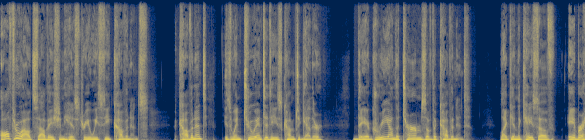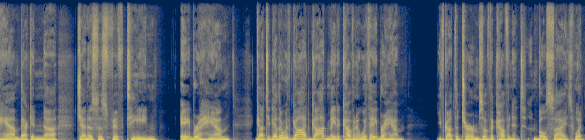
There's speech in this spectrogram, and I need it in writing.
All throughout salvation history, we see covenants. A covenant is when two entities come together they agree on the terms of the covenant. Like in the case of Abraham back in uh, Genesis 15, Abraham got together with God. God made a covenant with Abraham. You've got the terms of the covenant on both sides what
